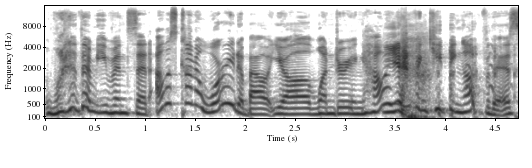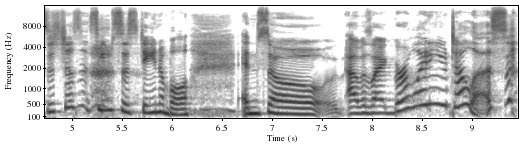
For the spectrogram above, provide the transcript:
One of them even said, I was kind of worried about y'all wondering how are you Yeah. even keeping up with this? This doesn't seem sustainable. And so I was like, girl, why didn't you tell us?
